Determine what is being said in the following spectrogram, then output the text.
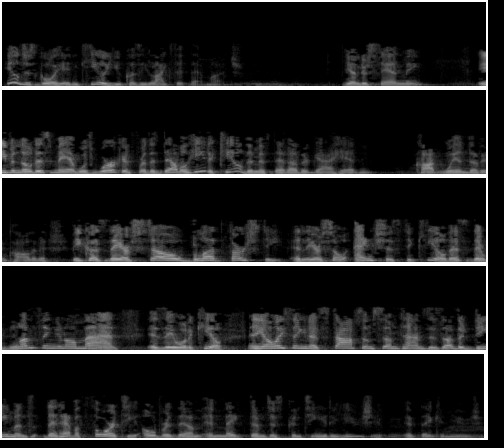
he'll just go ahead and kill you because he likes it that much. You understand me? Even though this man was working for the devil, he'd have killed him if that other guy hadn't caught wind of and called it because they are so bloodthirsty and they are so anxious to kill. That's their one thing in their mind is they want to kill. And the only thing that stops them sometimes is other demons that have authority over them and make them just continue to use you if they can use you.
